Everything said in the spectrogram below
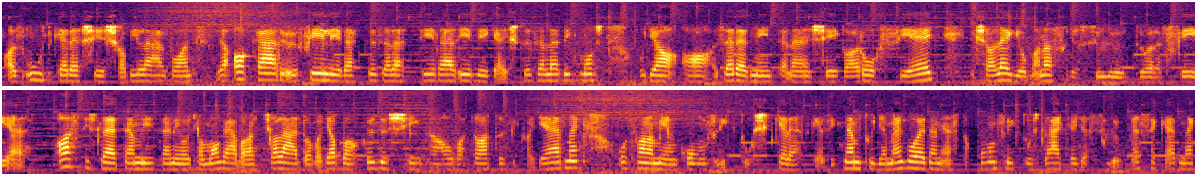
az útkeresés a világban, de akár ő fél évek közelettével, évvége is közeledik most, ugye az eredménytelenség, a rossz jegy, és a legjobban az, hogy a szülőtől fél. Azt is lehet említeni, hogyha magában a családba vagy abban a közösségben, ahova tartozik a gyermek, ott valamilyen konfliktus keletkezik. Nem tudja megoldani ezt a konfliktust, látja, hogy a szülők veszekednek,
